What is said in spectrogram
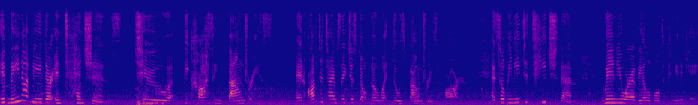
it may not be their intentions to be crossing boundaries and oftentimes they just don't know what those boundaries are and so we need to teach them when you are available to communicate,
